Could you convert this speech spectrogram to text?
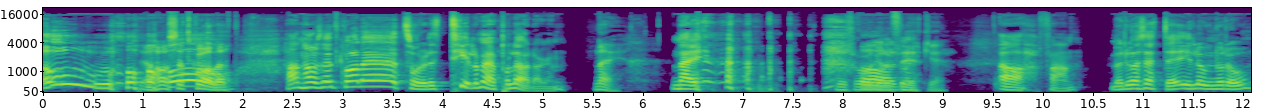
Oh! Jag har sett kvalet. Han har sett kvalet! Såg du det till och med på lördagen? Nej, Nej. nu frågar Ja, du för det- mycket. ah, fan. Men du har sett det i lugn och ro.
